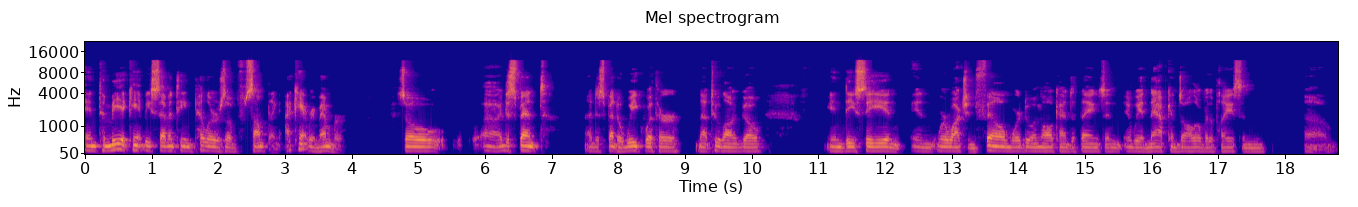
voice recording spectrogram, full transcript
and to me it can't be 17 pillars of something i can't remember so uh, i just spent i just spent a week with her not too long ago in dc and and we're watching film we're doing all kinds of things and and we had napkins all over the place and um,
